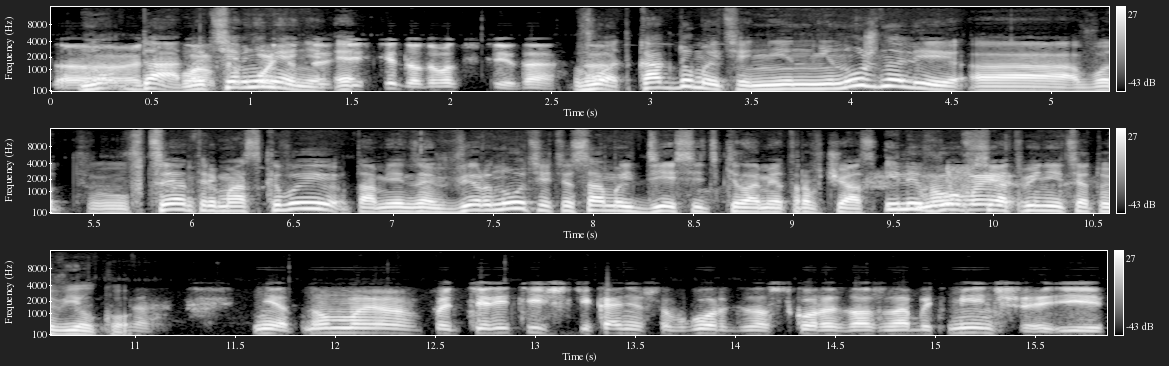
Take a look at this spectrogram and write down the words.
Ну, да, но тем не менее... С 10 э... до 20, да. Вот, да. как думаете, не, не нужно ли э, вот в центре Москвы, там, я не знаю, вернуть эти самые 10 км в час или ну, вовсе мы... отменить эту вилку? Да. Нет, ну мы теоретически, конечно, в городе скорость должна быть меньше, и Э,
